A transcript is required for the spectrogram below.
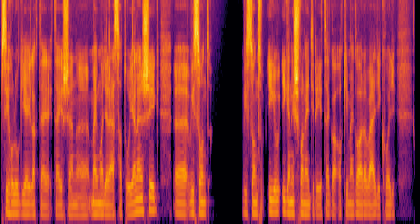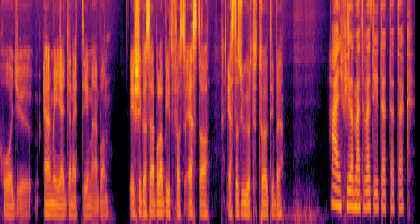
pszichológiailag teljesen megmagyarázható jelenség, viszont Viszont igenis van egy réteg, aki meg arra vágyik, hogy, hogy elmélyedjen egy témában. És igazából a Bitfasz ezt, a, ezt az űrt tölti be. Hány filmet vetítettetek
